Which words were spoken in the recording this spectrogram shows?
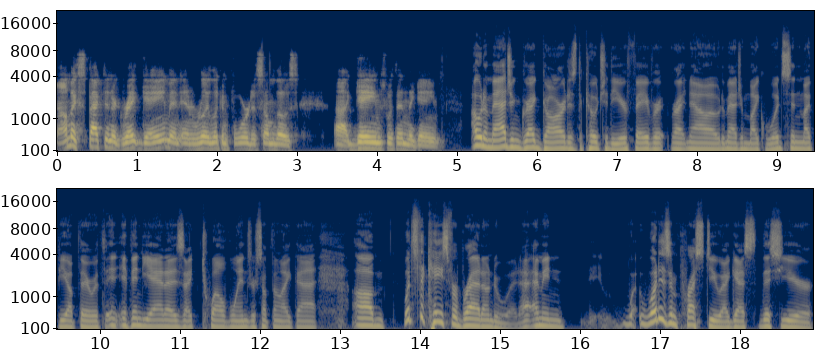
I'm expecting a great game and, and really looking forward to some of those uh, games within the game. I would imagine Greg Gard is the coach of the year favorite right now. I would imagine Mike Woodson might be up there with if Indiana is like 12 wins or something like that. Um, what's the case for Brad Underwood? I, I mean, what has impressed you, I guess, this year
